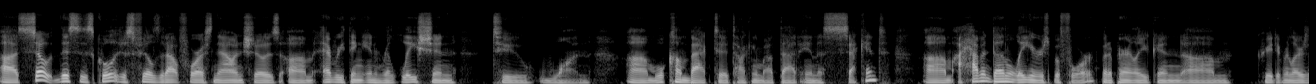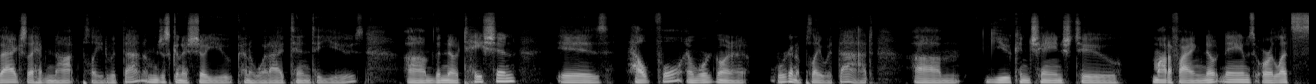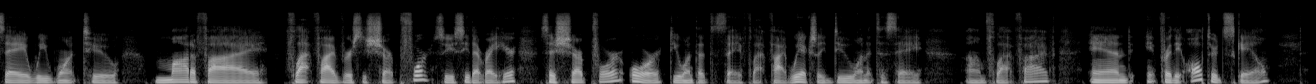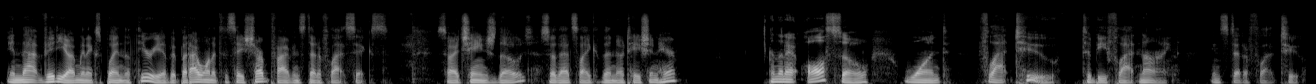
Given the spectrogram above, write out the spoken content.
Uh, so this is cool. It just fills it out for us now and shows um, everything in relation to one. Um, we'll come back to talking about that in a second. Um, I haven't done layers before, but apparently you can um, create different layers. I actually have not played with that. I'm just going to show you kind of what I tend to use. Um, the notation is helpful, and we're going to we're going to play with that. Um, you can change to modifying note names, or let's say we want to modify flat five versus sharp four. So you see that right here it says sharp four, or do you want that to say flat five? We actually do want it to say um, flat five. And it, for the altered scale, in that video, I'm going to explain the theory of it, but I want it to say sharp five instead of flat six. So I changed those. So that's like the notation here. And then I also want flat two to be flat nine instead of flat two.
